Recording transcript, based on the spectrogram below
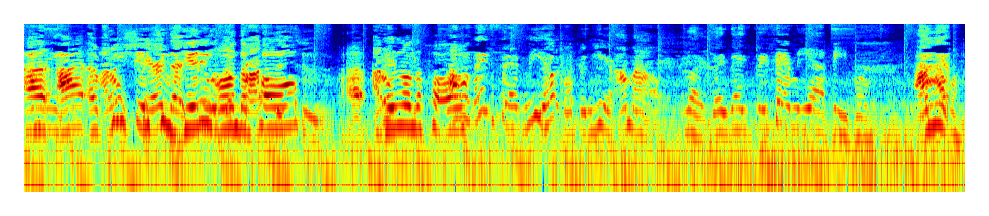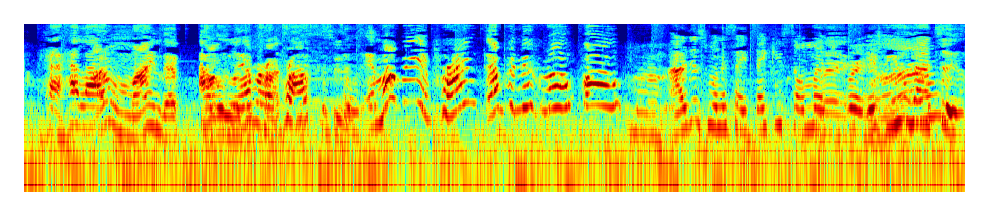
I I, I appreciate care you getting on the pole. prostitute. Uh, I don't- getting on the pole. Oh, they set me up up in here. I'm out. Look, they they, they set me up, people. I mean, ha- hello. I don't mind that I was never a prostitute. prostitute. Am I being pranked up in this mofo? Mom, I just want to say thank you so much But, for if you had to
